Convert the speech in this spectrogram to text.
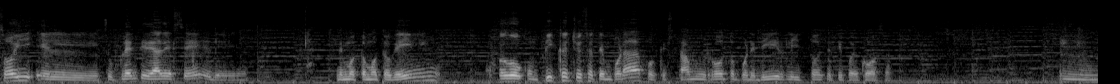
soy el suplente de ADC de, de Motomoto Gaming. Juego con Pikachu esta temporada porque está muy roto por el early y todo ese tipo de cosas. Mm.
